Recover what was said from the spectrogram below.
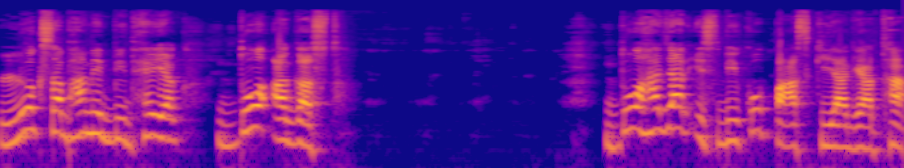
लोकसभा में विधेयक 2 अगस्त 2000 ईस्वी को पास किया गया था।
